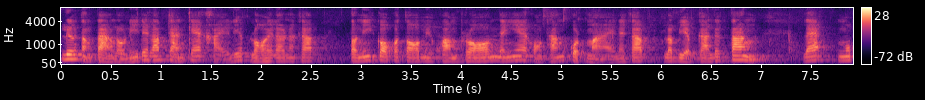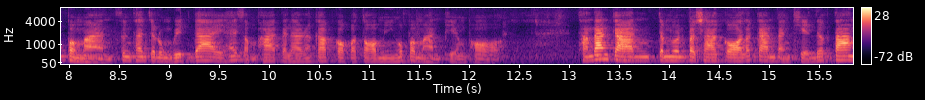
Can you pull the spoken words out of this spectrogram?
เรื่องต่างๆ เหล่านี้ได้รับการแก้ไขเรียบร้อยแล้วนะครับ ตอนนี้กกตมีความพร้อมในแง่ของทั้งกฎหมายนะครับ ระเบียบการเลือกตั้ง และงบประมาณ ซึ่งท่านจรุงวิทย์ได้ให้สัมภาษณ์ไปแล้วนะครับ กกตมีงบประมาณเพียงพอ ทางด้านการจำนวนประชากรและการแบ่งเขตเลือกตั้ง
